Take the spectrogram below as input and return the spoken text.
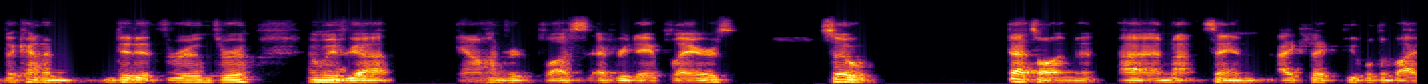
that kind of did it through and through, and we've got you know 100 plus everyday players. So that's all I meant. I, am not saying I expect people to buy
